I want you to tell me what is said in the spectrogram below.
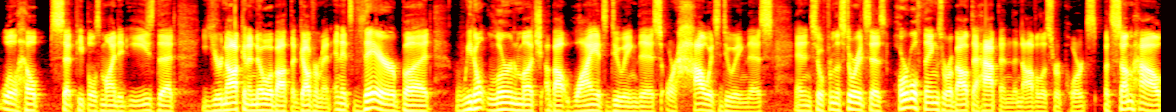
will help set people's mind at ease that you're not going to know about the government and it's there but we don't learn much about why it's doing this or how it's doing this. And so from the story it says horrible things were about to happen the novelist reports but somehow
